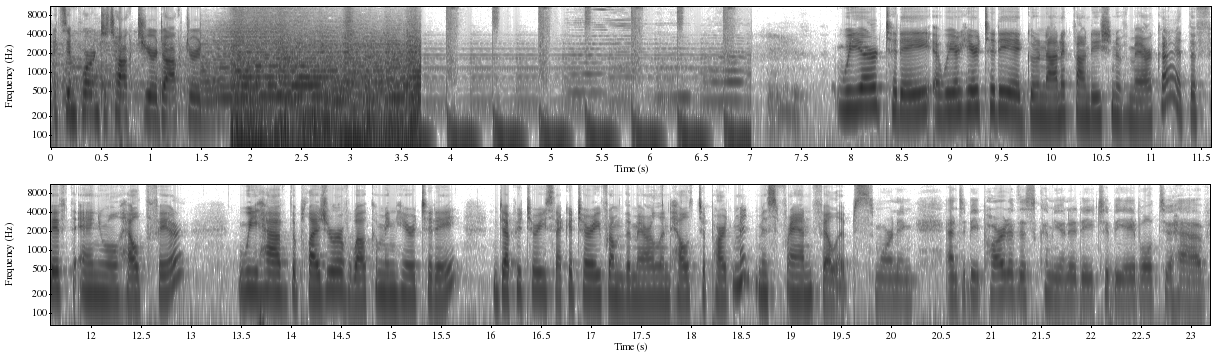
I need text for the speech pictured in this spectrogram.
It's important to talk to your doctor. We are today. uh, We are here today at Guru Nanak Foundation of America at the fifth annual health fair. We have the pleasure of welcoming here today Deputy Secretary from the Maryland Health Department, Ms. Fran Phillips. this morning and to be part of this community, to be able to have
